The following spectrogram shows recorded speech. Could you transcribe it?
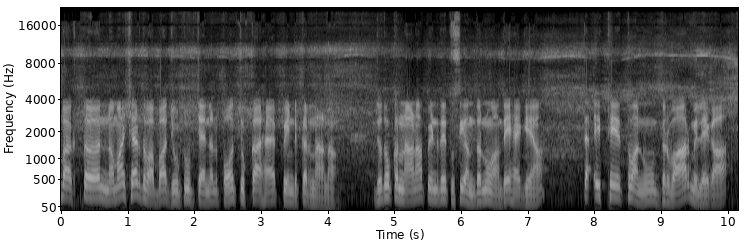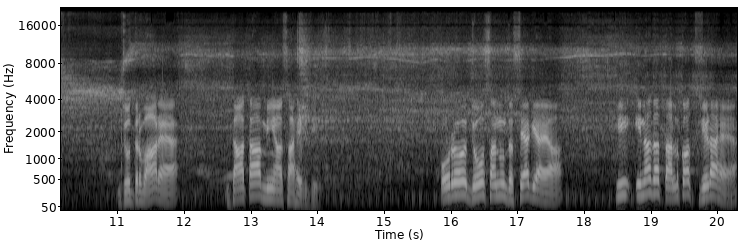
ਵਕਤ ਨਵਾਂ ਸ਼ਹਿਰ ਦਵਾਬਾ YouTube ਚੈਨਲ ਪਹੁੰਚ ਚੁੱਕਾ ਹੈ ਪਿੰਡ ਕਰਨਾਣਾ। ਜਦੋਂ ਕਰਨਾਣਾ ਪਿੰਡ ਦੇ ਤੁਸੀਂ ਅੰਦਰ ਨੂੰ ਆਉਂਦੇ ਹੈਗੇ ਆ, ਤਾਂ ਇੱਥੇ ਤੁਹਾਨੂੰ ਦਰਬਾਰ ਮਿਲੇਗਾ, ਜੋ ਦਰਬਾਰ ਹੈ ਦਾਤਾ ਮੀਆਂ ਸਾਹਿਬ ਜੀ। ਔਰ ਜੋ ਸਾਨੂੰ ਦੱਸਿਆ ਗਿਆ ਆ ਕਿ ਇਹਨਾਂ ਦਾ ਤਾਲੁਕਾ ਜਿਹੜਾ ਹੈ,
